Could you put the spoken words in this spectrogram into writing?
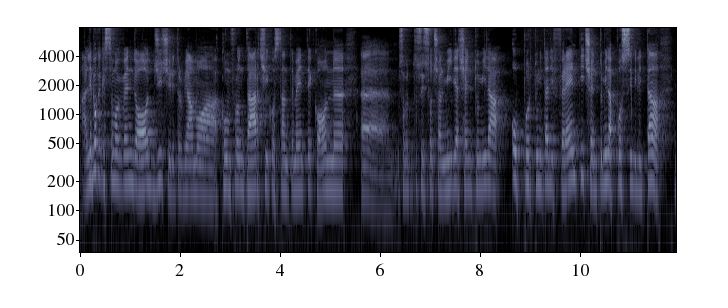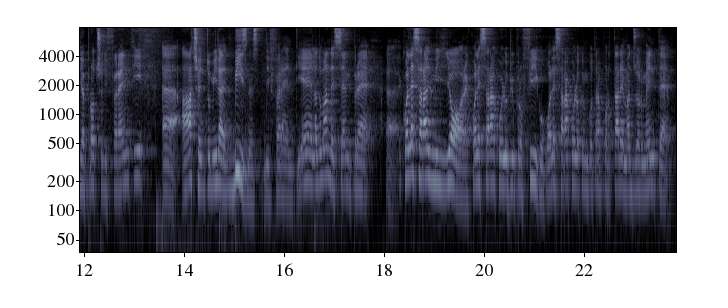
all'epoca che stiamo vivendo oggi ci ritroviamo a confrontarci costantemente con, eh, soprattutto sui social media, 100.000 opportunità differenti, 100.000 possibilità di approccio differenti eh, a 100.000 business differenti. E la domanda è sempre eh, quale sarà il migliore, quale sarà quello più proficuo, quale sarà quello che mi potrà portare maggiormente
